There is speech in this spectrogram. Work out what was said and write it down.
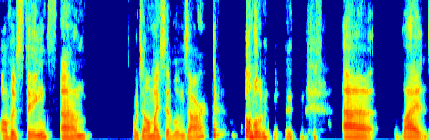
all those things. Um, which all my siblings are. uh, but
